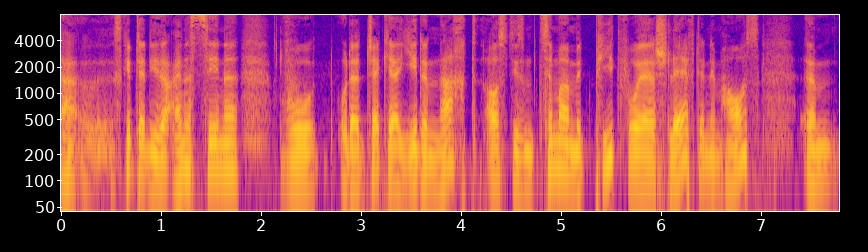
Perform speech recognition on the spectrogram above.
äh, es gibt ja diese eine Szene, wo oder Jack ja jede Nacht aus diesem Zimmer mit Pete, wo er schläft in dem Haus, ähm,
